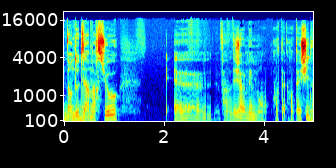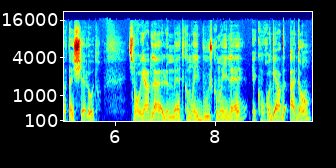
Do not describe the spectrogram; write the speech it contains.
dans d'autres arts martiaux, euh, enfin déjà même en, en, tai chi, d'un tai chi à l'autre, si on regarde le maître, comment il bouge, comment il est, et qu'on regarde Adam,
